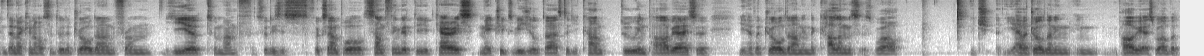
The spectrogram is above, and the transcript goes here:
And then I can also do the drill down from year to month. So this is, for example, something that the Acterys matrix visual does that you can't do in Power BI. So you have a drill down in the columns as well. Which you have a drill down in, in Power BI as well, but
